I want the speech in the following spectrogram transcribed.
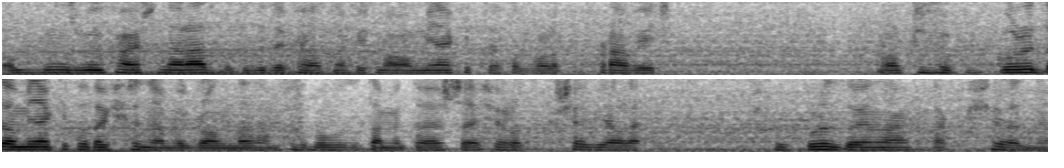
to żebym jechał jeszcze na raz, bo tu widzę chyba są jakieś małe mijaki, to ja to wolę poprawić. No przez kukurydzę mijaki to tak średnio wygląda, tam przez powód tam to jeszcze się rozkrzewi, ale przy kukurydzy jednak tak średnio.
